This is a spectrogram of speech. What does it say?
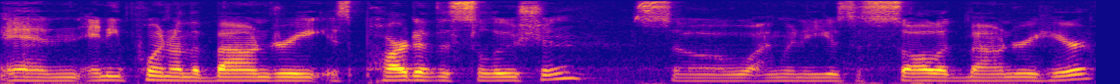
And any point on the boundary is part of the solution. So I'm going to use a solid boundary here.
